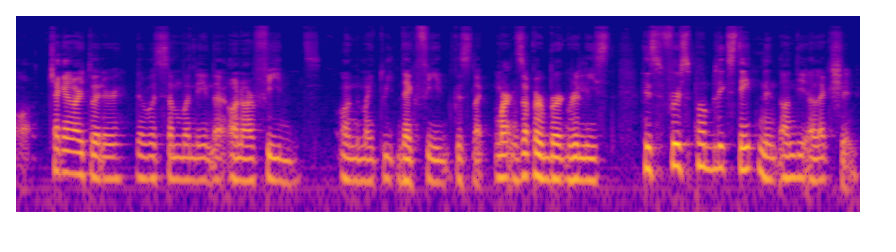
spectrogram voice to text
oh, checking our Twitter, there was somebody on our feeds, on my tweet deck feed, because like Mark Zuckerberg released his first public statement on the election.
